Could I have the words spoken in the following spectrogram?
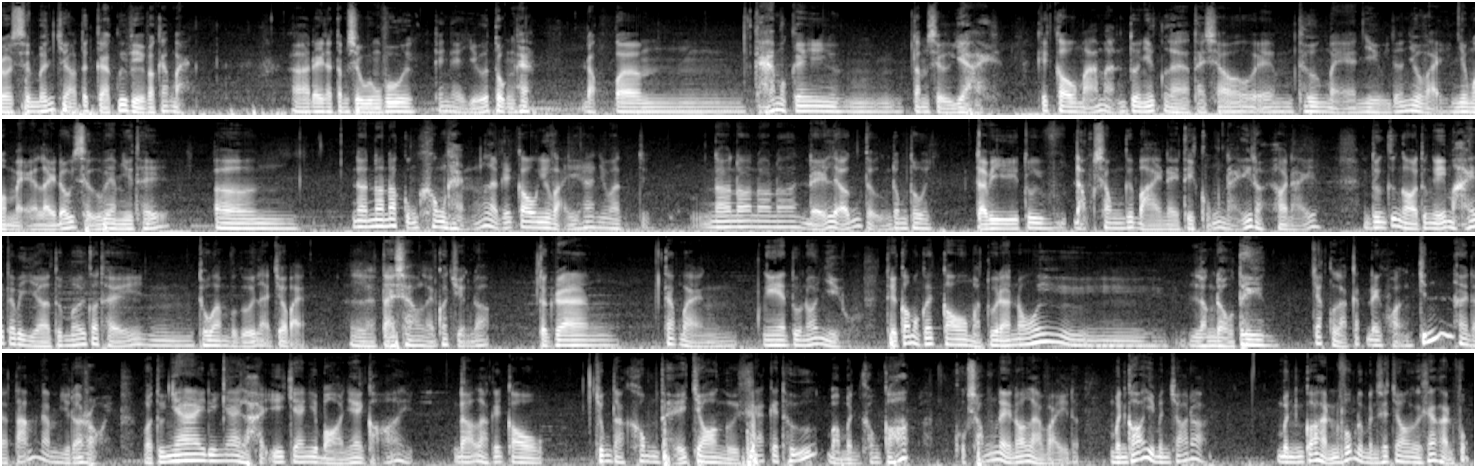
Rồi xin mến chào tất cả quý vị và các bạn. À, Đây là tâm sự buồn vui Cái ngày giữa tuần ha. Đọc um, cả một cái um, tâm sự dài. Cái câu mã mảnh tôi nhất là Tại sao em thương mẹ nhiều đến như vậy Nhưng mà mẹ lại đối xử với em như thế. Uh, nó, nó, nó cũng không hẳn là cái câu như vậy ha Nhưng mà nó, nó, nó, nó để lại ấn tượng trong tôi. Tại vì tôi đọc xong cái bài này thì cũng nãy rồi Hồi nãy tôi cứ ngồi tôi nghĩ mãi tới bây giờ tôi mới có thể ừ, thu âm và gửi lại cho bạn. Là tại sao lại có chuyện đó? Thực ra, các bạn nghe tôi nói nhiều thì có một cái câu mà tôi đã nói ừ, lần đầu tiên, chắc là cách đây khoảng 9 hay là 8 năm gì đó rồi. Và tôi nhai đi nhai lại y chang như bò nhai cỏ ấy. đó là cái câu, chúng ta không thể cho người khác cái thứ mà mình không có. Cuộc sống này nó là vậy đó. Mình có gì mình cho đó mình có hạnh phúc thì mình sẽ cho người khác hạnh phúc.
